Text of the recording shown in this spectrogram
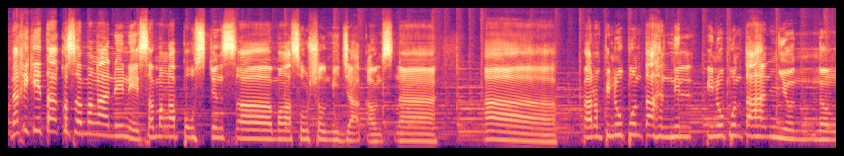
nakikita ko sa mga ano yun eh, sa mga post yun sa mga social media accounts na ah parang pinupuntahan nil, pinupuntahan yun ng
